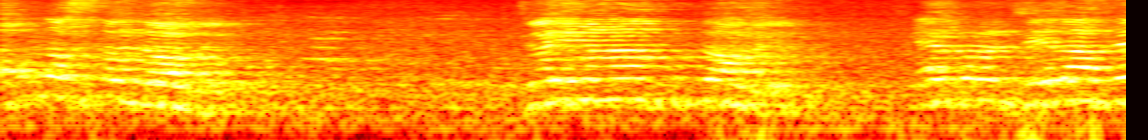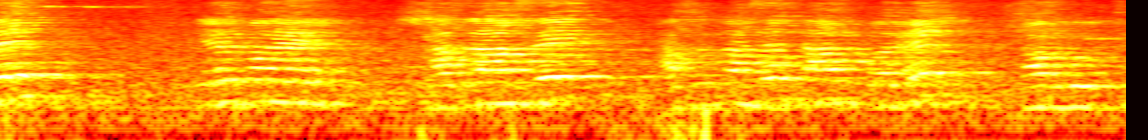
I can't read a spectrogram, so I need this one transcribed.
অপদস্থ হতে হবে। জরিমানা করতে হবে। এরপরে জেল আছে, এরপরে সাজা আছে হাসত আছে, তারপরে সর্বোচ্চ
